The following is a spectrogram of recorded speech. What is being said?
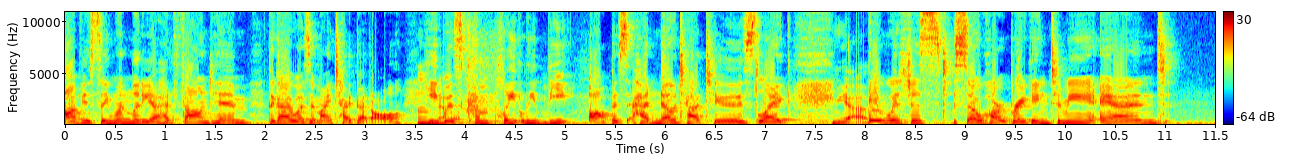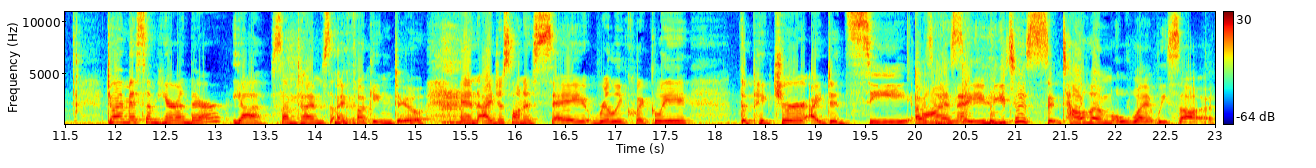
obviously, when Lydia had found him, the guy wasn't my type at all. He was completely the opposite, had no tattoos. Like, Yeah. it was just so heartbreaking to me. And do I miss him here and there? Yeah, sometimes I fucking do. And I just want to say really quickly the picture I did see. I was on, gonna say you need to sit, tell them what we saw.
